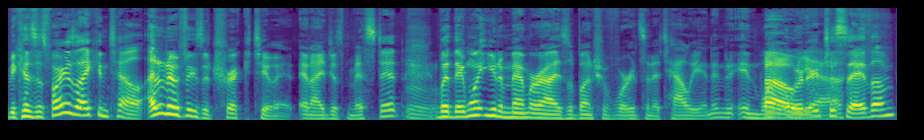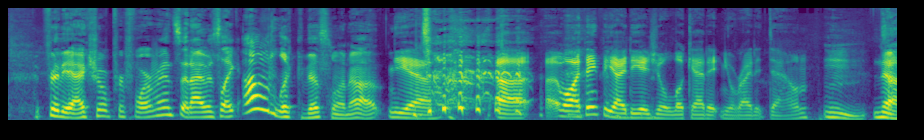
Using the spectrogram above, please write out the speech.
because, as far as I can tell, I don't know if there's a trick to it, and I just missed it. Mm. But they want you to memorize a bunch of words in Italian and in what Oh, order yeah. to say them for the actual performance, and I was like, I'll look this one up. yeah uh, well i think the idea is you'll look at it and you'll write it down Mm, no,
